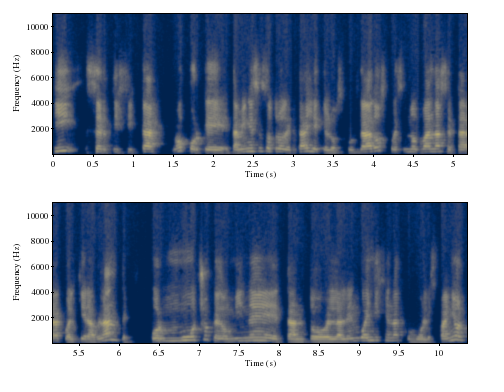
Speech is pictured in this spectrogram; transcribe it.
y certificar, ¿no? Porque también ese es otro detalle, que los juzgados pues no van a aceptar a cualquier hablante, por mucho que domine tanto la lengua indígena como el español.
